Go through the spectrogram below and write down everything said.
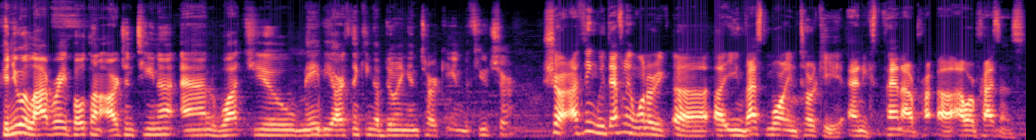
Can you elaborate both on Argentina and what you maybe are thinking of doing in Turkey in the future? Sure, I think we definitely want to uh, uh, invest more in Turkey and expand our uh, our presence.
